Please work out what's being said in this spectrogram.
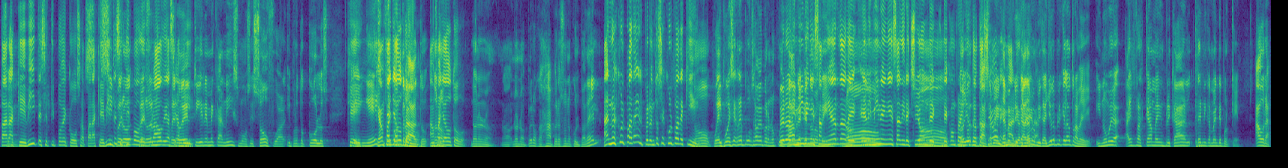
para que evite ese tipo de cosas, para que evite ese tipo de fraude hacia pero mí. él tiene mecanismos y software y protocolos que, en este han fallado contrato, Han fallado todo. No, no, no, no, no, no, pero ajá, pero eso no es culpa de él. Ah, no es culpa de él, pero entonces es culpa de quién? No, pues él puede ser responsable, pero no culpable. Pero eliminen esa mierda de, eliminen esa dirección de, de compra y contrataciones. Dame explicar, dame explicar. Yo le expliqué la otra vez y no voy a enfrascarme en explicar técnicamente por qué. Ahora,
